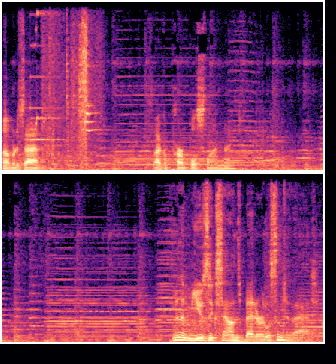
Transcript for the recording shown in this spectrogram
Oh, what is that? It's Like a purple Slime Knight? Even the music sounds better, listen to that.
